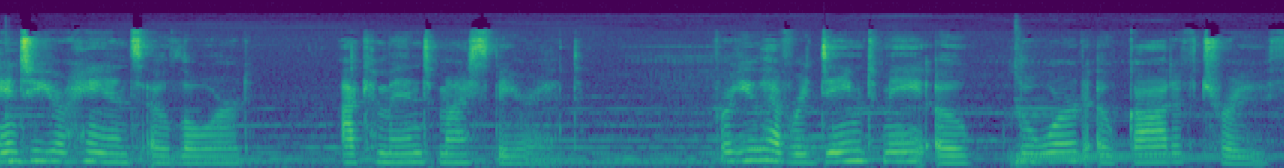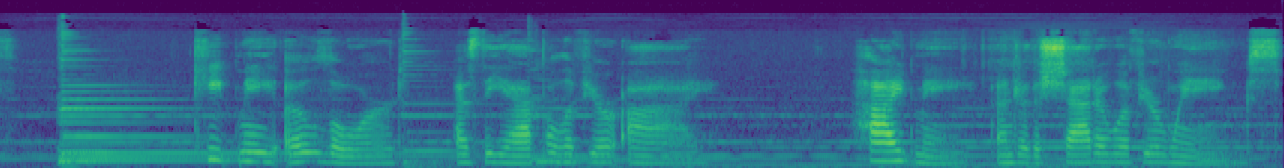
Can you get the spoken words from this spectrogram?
Into your hands, O Lord, I commend my spirit. For you have redeemed me, O Lord, O God of truth. Keep me, O Lord, as the apple of your eye. Hide me under the shadow of your wings.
